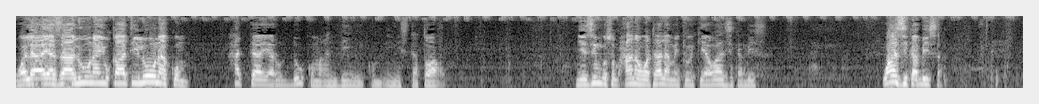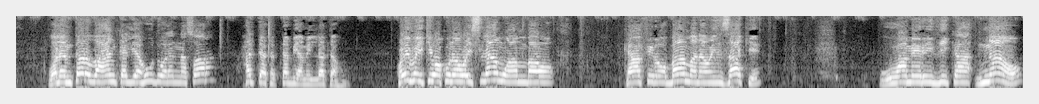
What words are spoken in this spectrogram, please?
wala yazaluna yuqatilunakum hatta yaruddukum an dinikum in istata'u. Mwenyezi Mungu Subhanahu wa Ta'ala ametuwekea wazi kabisa, wazi kabisa, walan tardha anka alyahud wala nasara hatta tattabi'a millatahum. Kwa hivyo ikiwa kuna Waislamu ambao kafir Obama na wenzake wameridhika nao,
